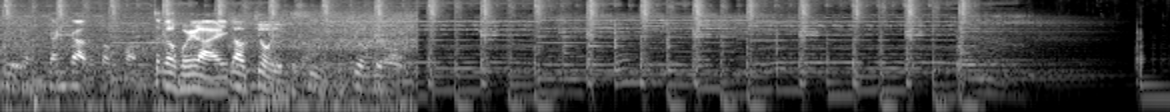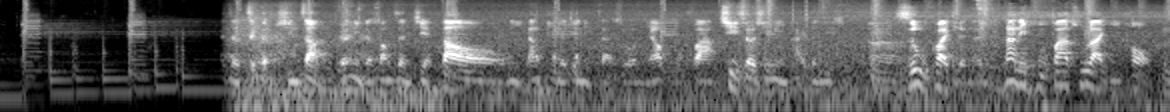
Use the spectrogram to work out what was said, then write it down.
是一个很尴尬的状况。这个回来要救也不是，不救又。这个行照跟你的双证件，到你当地的监理站说你要补发汽车新名牌登记书，嗯，十五块钱而已。那你补发出来以后，嗯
